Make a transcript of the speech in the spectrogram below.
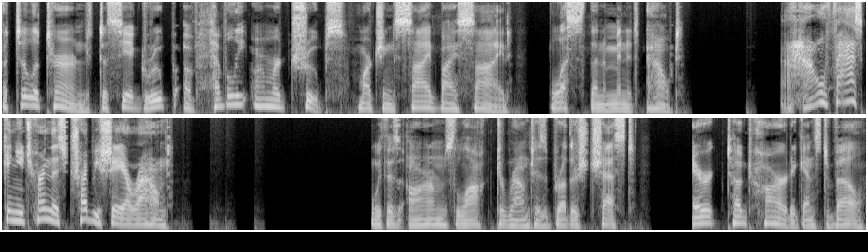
Attila turned to see a group of heavily armored troops marching side by side, less than a minute out. How fast can you turn this trebuchet around? With his arms locked around his brother's chest, Eric tugged hard against Vel.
